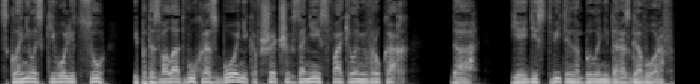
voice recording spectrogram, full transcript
склонилась к его лицу и подозвала двух разбойников, шедших за ней с факелами в руках. Да, ей действительно было не до разговоров.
